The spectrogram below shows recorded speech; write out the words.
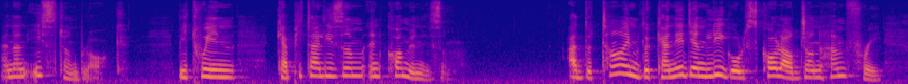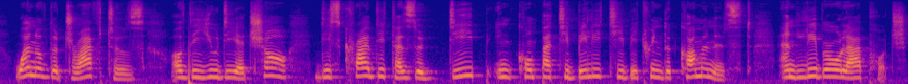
and an Eastern bloc, between capitalism and communism. At the time, the Canadian legal scholar John Humphrey, one of the drafters of the UDHR, described it as a deep incompatibility between the communist and liberal approach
